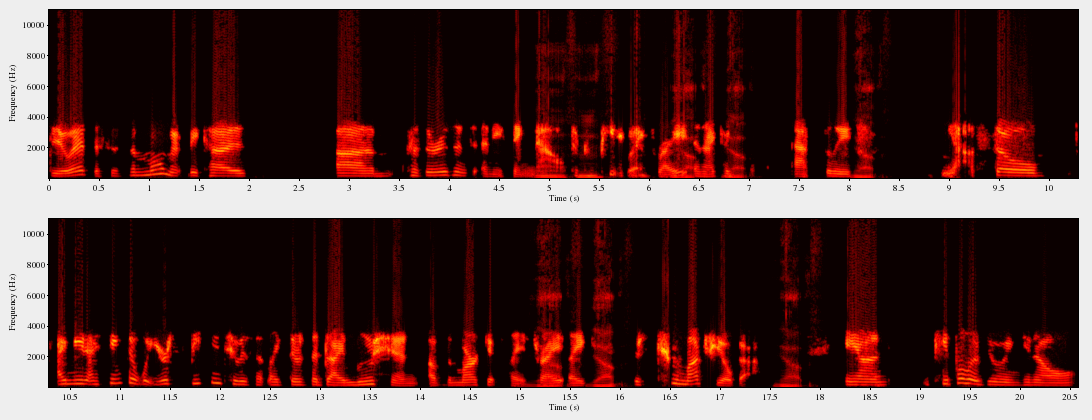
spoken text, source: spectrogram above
do it, this is the moment because um because there isn't anything now to Mhm. compete with, right? Yeah, And I could yeah. actually, Yeah. yeah. So, I mean, I think that what you're speaking to is that like there's the dilution of the marketplace, Yeah, right? Like there's too much yoga, Yeah. and people are doing, you know,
